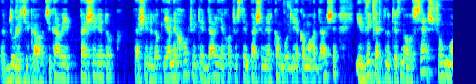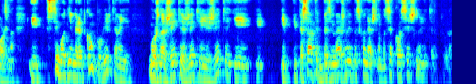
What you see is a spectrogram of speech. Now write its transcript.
дуже цікаво. Цікавий перший рядок. Перший рядок. Я не хочу йти далі, я хочу з тим першим рядком бути якомога далі і витягнути знову все, що можна. І з цим одним рядком, повірте мені, можна жити, жити і жити, і, і, і, і писати безмежно і безконечно, бо це класична література.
